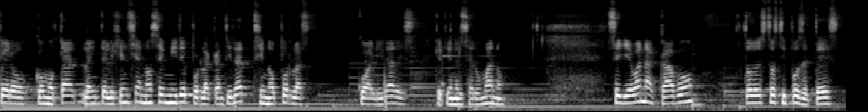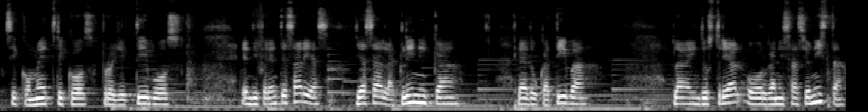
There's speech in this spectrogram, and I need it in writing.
Pero como tal, la inteligencia no se mide por la cantidad, sino por las cualidades que tiene el ser humano. Se llevan a cabo todos estos tipos de test psicométricos, proyectivos, en diferentes áreas, ya sea la clínica, la educativa, la industrial o organizacionista.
